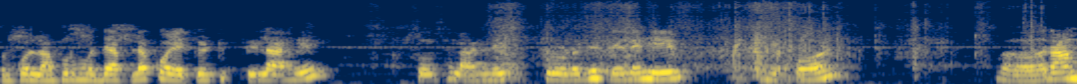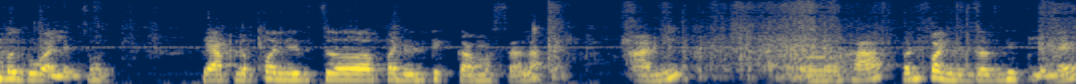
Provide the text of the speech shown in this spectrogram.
पण कोल्हापूरमध्ये आपल्या कोळेकर टिकटीला आहे. सो चला नेक्स्ट प्रोडक्ट घेतलेलं हे हे पण रामबंधूवाल्यांचं होतं. हे आपलं पनीरचं पनीर टिक्का मसाला आणि हा पण पनीरचाच घेतलेला आहे.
